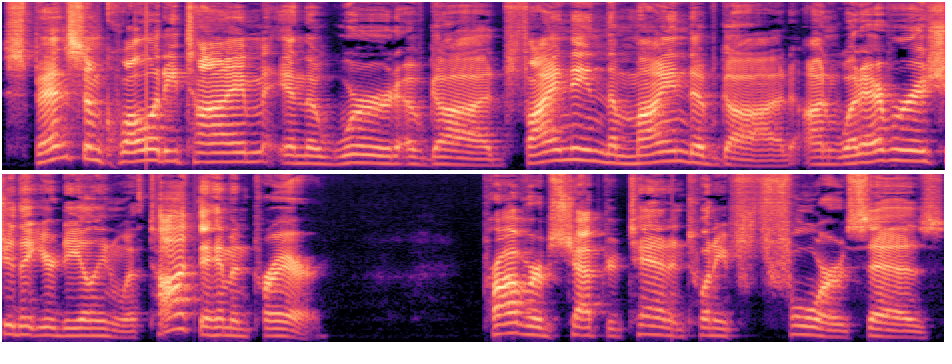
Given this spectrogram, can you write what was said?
Spend some quality time in the Word of God, finding the mind of God on whatever issue that you're dealing with. Talk to Him in prayer. Proverbs chapter 10 and 24 says,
